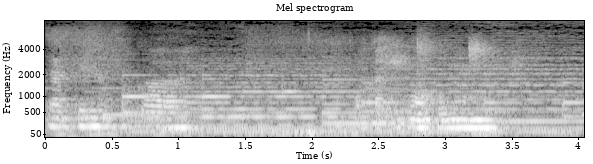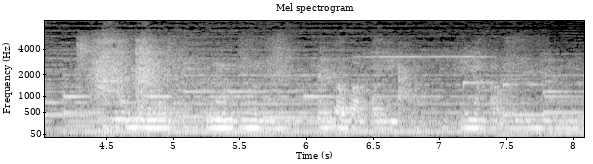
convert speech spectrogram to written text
dati napaka nakakaino ako ng ano ng nagawa ko nito pinakauna na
